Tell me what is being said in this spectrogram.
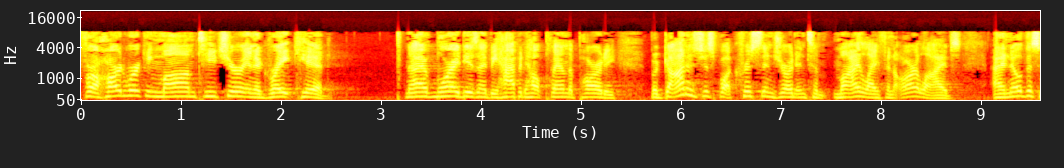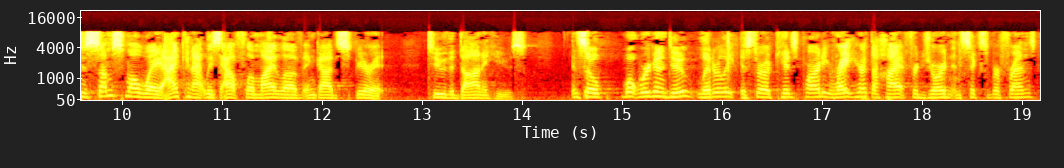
for a hardworking mom, teacher, and a great kid. Now I have more ideas and I'd be happy to help plan the party, but God has just brought Kristen and Jordan into my life and our lives. And I know this is some small way I can at least outflow my love and God's Spirit to the Donahues. And so what we're going to do, literally, is throw a kids party right here at the Hyatt for Jordan and six of her friends.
